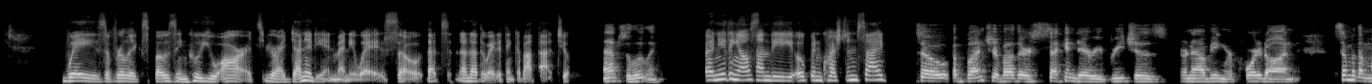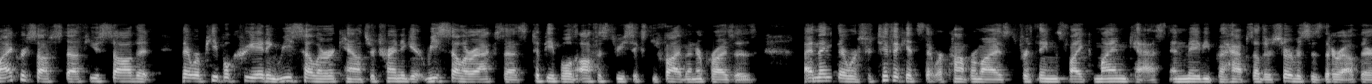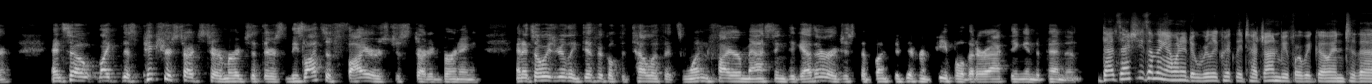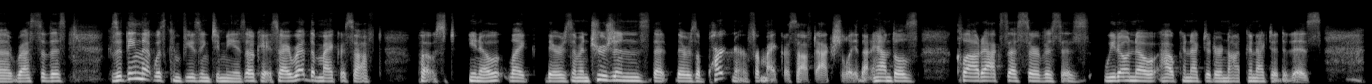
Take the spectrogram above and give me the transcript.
ways of really exposing who you are. It's your identity in many ways. So that's another way to think about that too. Absolutely. Anything else on the open question side? So a bunch of other secondary breaches are now being reported on. Some of the Microsoft stuff, you saw that there were people creating reseller accounts or trying to get reseller access to people's Office 365 enterprises. And then there were certificates that were compromised for things like Mimecast and maybe perhaps other services that are out there. And so, like, this picture starts to emerge that there's these lots of fires just started burning. And it's always really difficult to tell if it's one fire massing together or just a bunch of different people that are acting independent. That's actually something I wanted to really quickly touch on before we go into the rest of this. Because the thing that was confusing to me is okay, so I read the Microsoft post, you know, like there's some intrusions that there's a partner for Microsoft actually that handles cloud access services. We don't know how connected or not connected it is.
